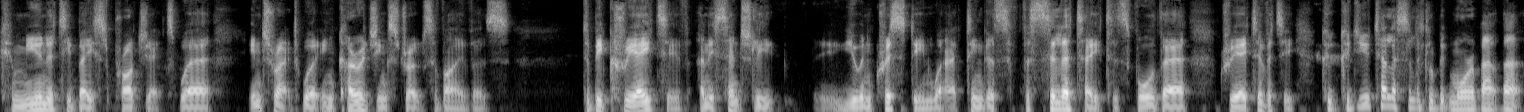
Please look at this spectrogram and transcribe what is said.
community based projects where Interact were encouraging stroke survivors to be creative and essentially you and Christine were acting as facilitators for their creativity. Could could you tell us a little bit more about that?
